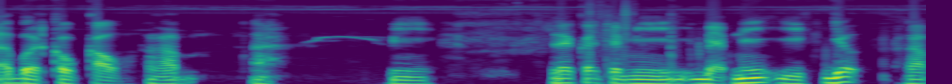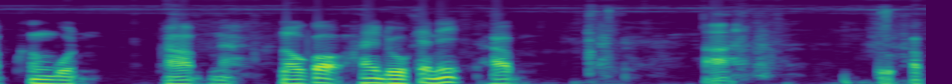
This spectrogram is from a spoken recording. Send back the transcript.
ระเบิดเก่าๆนะครับ มีแล้วก็จะมีแบบนี้อีกเยอะนะครับข้างบนนะครับนะเราก็ให้ดูแค่นี้นะครับอ่าดูครับ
